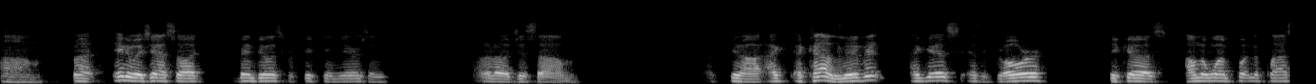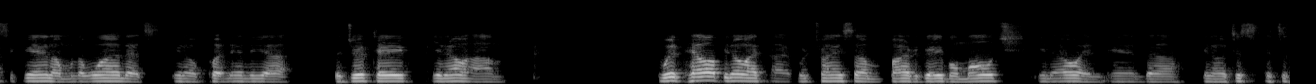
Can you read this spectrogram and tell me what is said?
Um, but anyways, yeah, so I've been doing this for fifteen years and I don't know, just, um, you know, I, I kind of live it, I guess, as a grower because I'm the one putting the plastic in. I'm the one that's, you know, putting in the, uh, the drip tape, you know, um, with help, you know, I, I, we're trying some biodegradable mulch, you know, and, and, uh, you know, it's just, it's a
